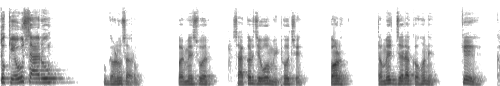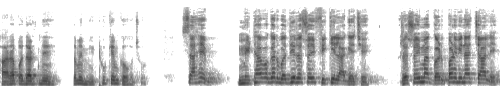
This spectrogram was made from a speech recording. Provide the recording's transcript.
તો કેવું સારું? ઘણું સારું. પરમેશ્વર સાકર જેવો મીઠો છે. પણ તમે જ જરા કહો ને કે ખારા પદાર્થને તમે મીઠું કેમ કહો છો? સાહેબ મીઠા વગર બધી રસોઈ ફીકી લાગે છે. રસોઈમાં ગળપણ વિના ચાલે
